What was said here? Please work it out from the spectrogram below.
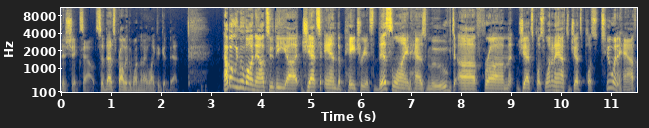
this shakes out. So that's probably the one that I like a good bet. How about we move on now to the uh, Jets and the Patriots? This line has moved uh, from Jets plus one and a half to Jets plus two and a half.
